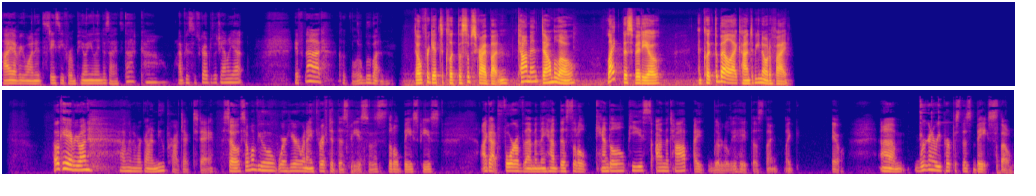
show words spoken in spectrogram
Hi everyone, it's Stacy from PeonyLaneDesigns.com. Have you subscribed to the channel yet? If not, click the little blue button. Don't forget to click the subscribe button, comment down below, like this video, and click the bell icon to be notified. Okay everyone, I'm going to work on a new project today. So some of you were here when I thrifted this piece, so this little base piece. I got four of them and they had this little candle piece on the top. I literally hate this thing. Like, ew. Um, we're going to repurpose this base though.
